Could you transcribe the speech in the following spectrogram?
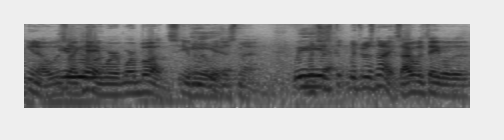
You know, it was you, like, hey, we're, we're buds, even yeah. though we just met. We, which, is, which was nice. I was able to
